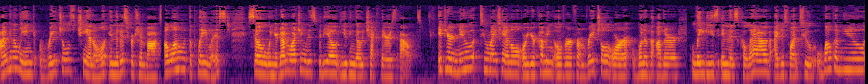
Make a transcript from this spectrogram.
I'm gonna link Rachel's channel in the description box along with the playlist. So when you're done watching this video, you can go check theirs out. If you're new to my channel or you're coming over from Rachel or one of the other ladies in this collab, I just want to welcome you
